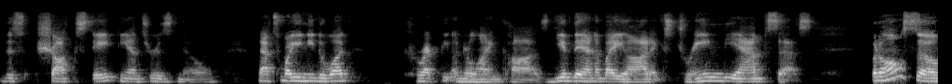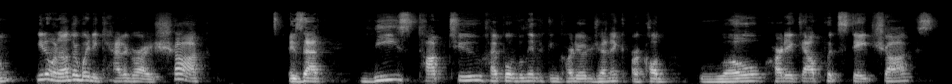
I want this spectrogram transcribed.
this shock state? The answer is no. That's why you need to what? Correct the underlying cause, give the antibiotics, drain the abscess. But also, you know, another way to categorize shock is that these top two, hypovolemic and cardiogenic, are called low cardiac output state shocks,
